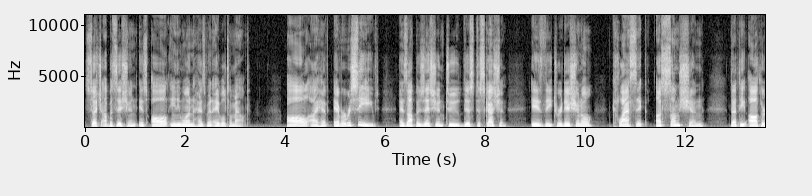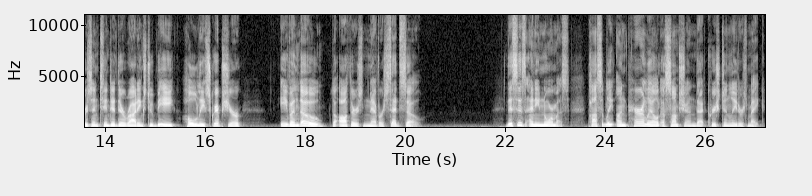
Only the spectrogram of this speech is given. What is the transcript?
such opposition is all anyone has been able to mount. All I have ever received as opposition to this discussion is the traditional, classic assumption that the authors intended their writings to be Holy Scripture, even though the authors never said so. This is an enormous, possibly unparalleled assumption that Christian leaders make.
